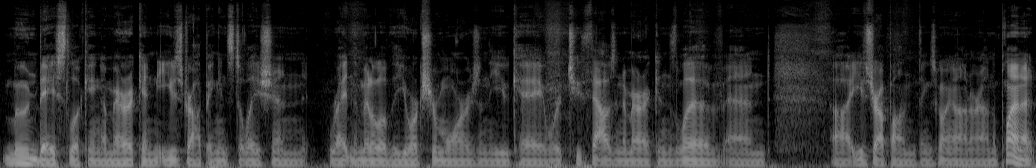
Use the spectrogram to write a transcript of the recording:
moon based looking American eavesdropping installation right in the middle of the Yorkshire Moors in the UK where 2,000 Americans live and uh, eavesdrop on things going on around the planet.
